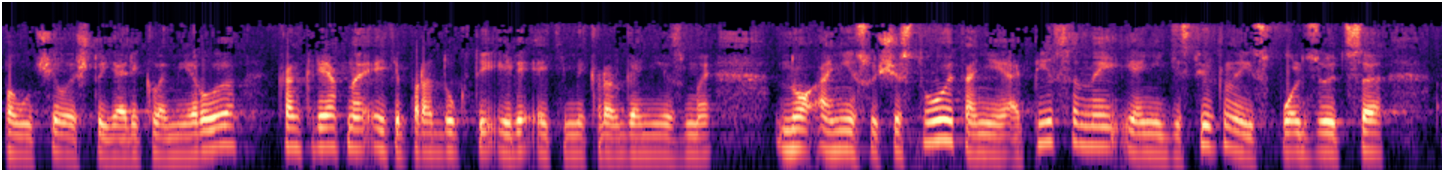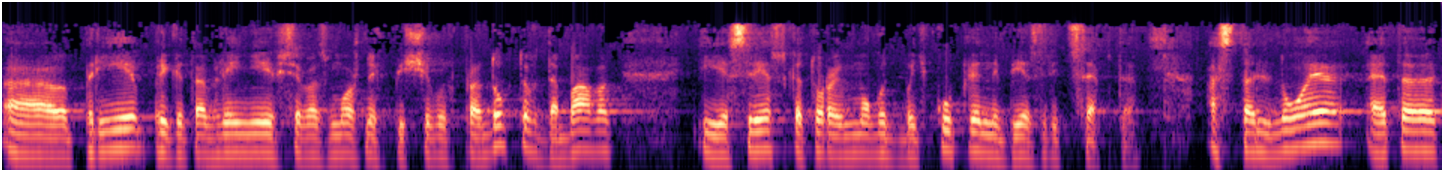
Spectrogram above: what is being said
получилось, что я рекламирую конкретно эти продукты или эти микроорганизмы, но они существуют, они описаны, и они действительно используются при приготовлении всевозможных пищевых продуктов, добавок и средств, которые могут быть куплены без рецепта. Остальное – это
